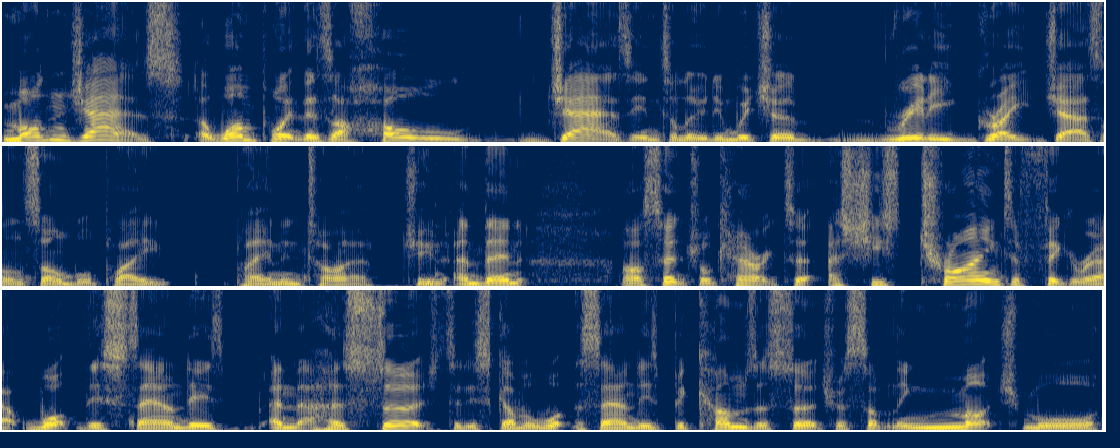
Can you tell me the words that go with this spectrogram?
modern jazz. At one point, there's a whole jazz interlude in which a really great jazz ensemble play play an entire tune, and then our central character, as she's trying to figure out what this sound is, and that her search to discover what the sound is becomes a search for something much more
